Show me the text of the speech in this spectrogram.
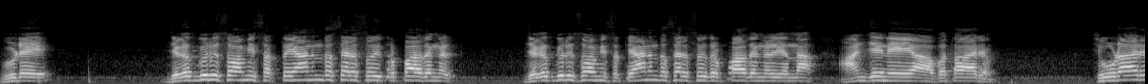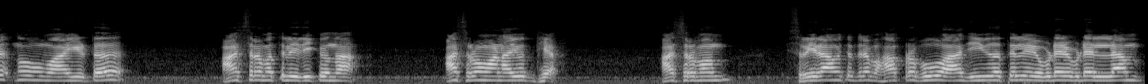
ഇവിടെ ജഗദ്ഗുരു സ്വാമി സത്യാനന്ദ സരസ്വതി തൃപ്പാദങ്ങൾ ജഗദ്ഗുരു സ്വാമി സത്യാനന്ദ സരസ്വതി തൃപ്പാദങ്ങൾ എന്ന ആഞ്ജനേയ അവതാരം ചൂടാരത്നവുമായിട്ട് ആശ്രമത്തിലിരിക്കുന്ന ആശ്രമമാണ് അയോധ്യ. ആശ്രമം ശ്രീരാമചന്ദ്ര മഹാപ്രഭു ആ ജീവിതത്തിൽ എവിടെ എവിടെയെല്ലാം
